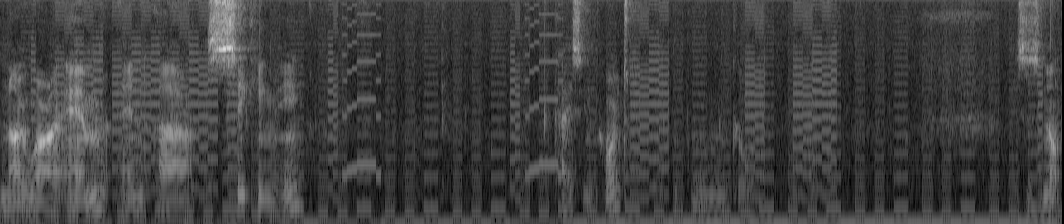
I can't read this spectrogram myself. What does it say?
know where I am and are seeking me. Case in point. Oh god. This is not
